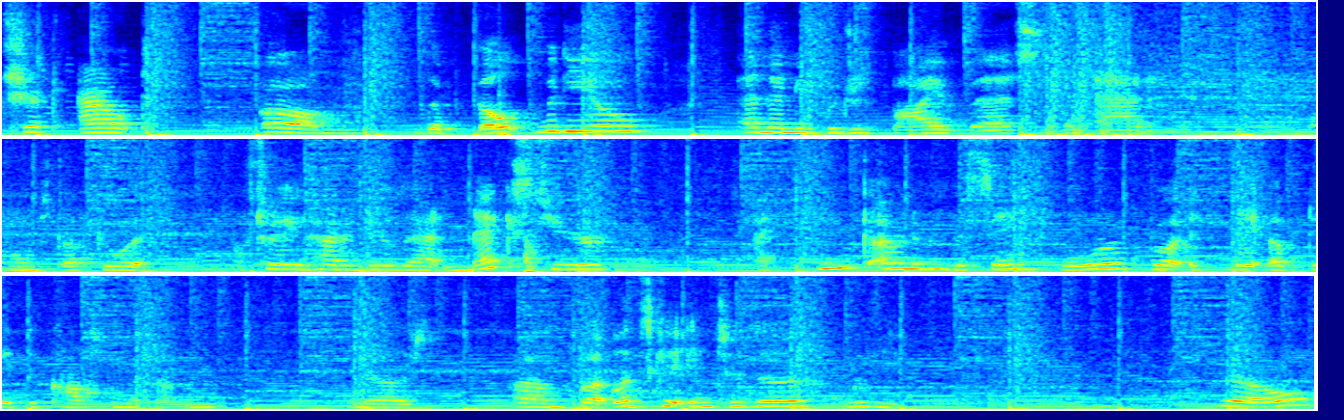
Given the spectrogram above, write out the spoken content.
check out um, the belt video, and then you could just buy a vest and add um, stuff to it. I'll show you how to do that next year. I think I'm gonna be the same Thor, but if they update the costume or something, who knows. Um, but let's get into the review. So,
